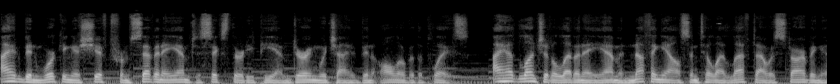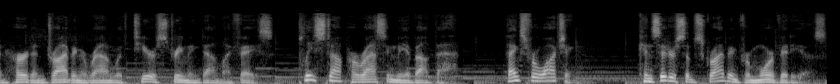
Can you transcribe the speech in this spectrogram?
I had been working a shift from 7 am to 6:30 pm during which I had been all over the place. I had lunch at 11 am and nothing else until I left I was starving and hurt and driving around with tears streaming down my face. Please stop harassing me about that. Thanks for watching. Consider subscribing for more videos.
